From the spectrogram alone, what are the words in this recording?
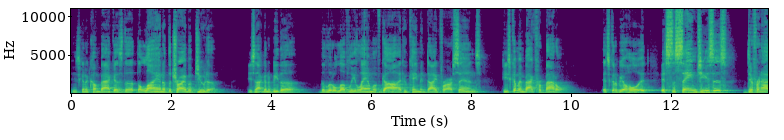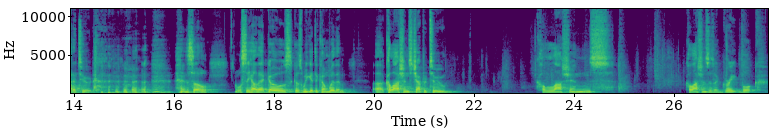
He's going to come back as the, the lion of the tribe of Judah. He's not going to be the, the little lovely Lamb of God who came and died for our sins. He's coming back for battle. It's going to be a whole, it, it's the same Jesus, different attitude. and so we'll see how that goes because we get to come with him. Uh, Colossians chapter 2. Colossians. Colossians is a great book.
